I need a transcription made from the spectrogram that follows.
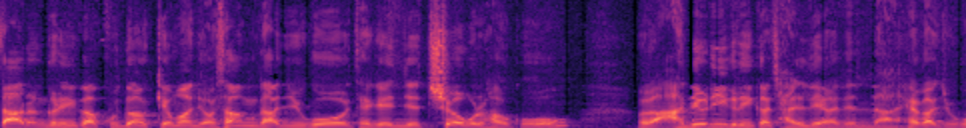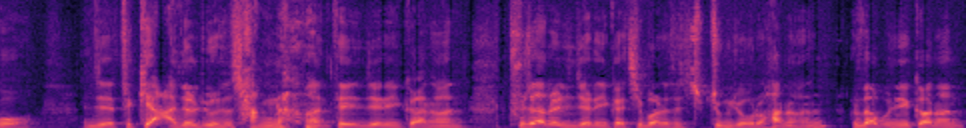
딸은 그러니까 고등학교만 여상 다니고 되게 이제 취업을 하고 어, 아들이 그러니까 잘 돼야 된다 해가지고 이제 특히 아들 중에서 장남한테 이제 그러니까는 투자를 이제 그러니까 집안에서 집중적으로 하는 그러다 보니까는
